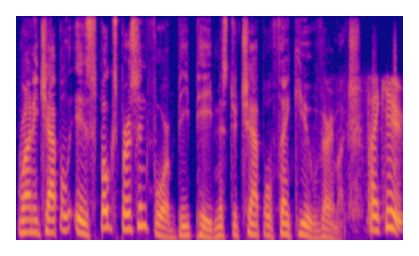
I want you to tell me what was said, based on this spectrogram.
Ronnie Chappell is spokesperson for BP. Mr. Chappell, thank you very much. Thank you.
